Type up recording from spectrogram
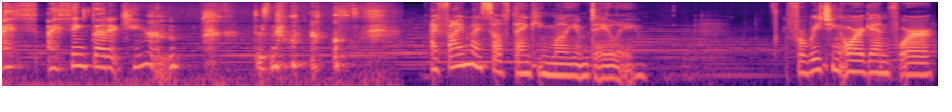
I, th- I think that it can. Does no one else? I find myself thanking William daily for reaching Oregon, for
